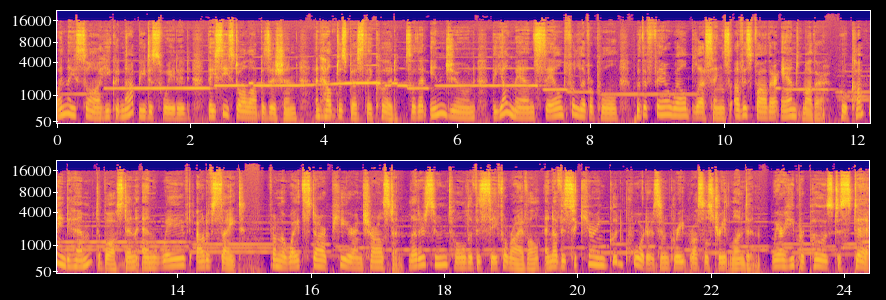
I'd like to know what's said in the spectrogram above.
When they saw he could not be dissuaded, they ceased all opposition and helped as best they could, so that in June the young man sailed for Liverpool with the farewell blessings of his father and mother, who accompanied him to Boston and waved out of sight from the White Star Pier in Charlestown, letters soon told of his safe arrival and of his securing good quarters in Great Russell Street, London, where he proposed to stay,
